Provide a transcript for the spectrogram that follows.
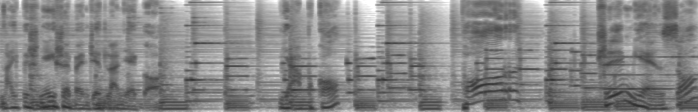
Najpyszniejsze będzie dla niego. Jabłko, por czy mięso?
